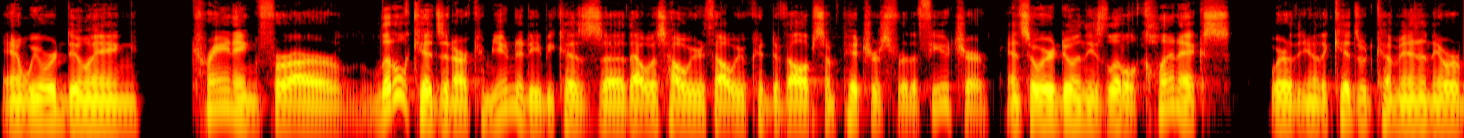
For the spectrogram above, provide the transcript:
and we were doing training for our little kids in our community because uh, that was how we thought we could develop some pitchers for the future. And so we were doing these little clinics where you know the kids would come in and they were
